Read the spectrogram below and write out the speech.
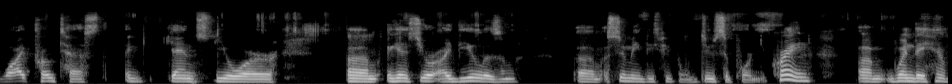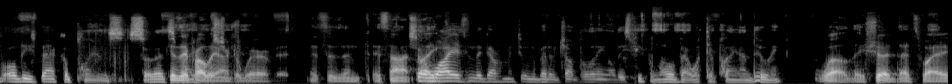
why protest against your um, against your idealism, um, assuming these people do support Ukraine, um, when they have all these backup plans? So that's because they probably aren't aware of it. This isn't. It's not. So like, why isn't the government doing a better job of letting all these people know about what they're planning on doing? Well, they should. That's why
